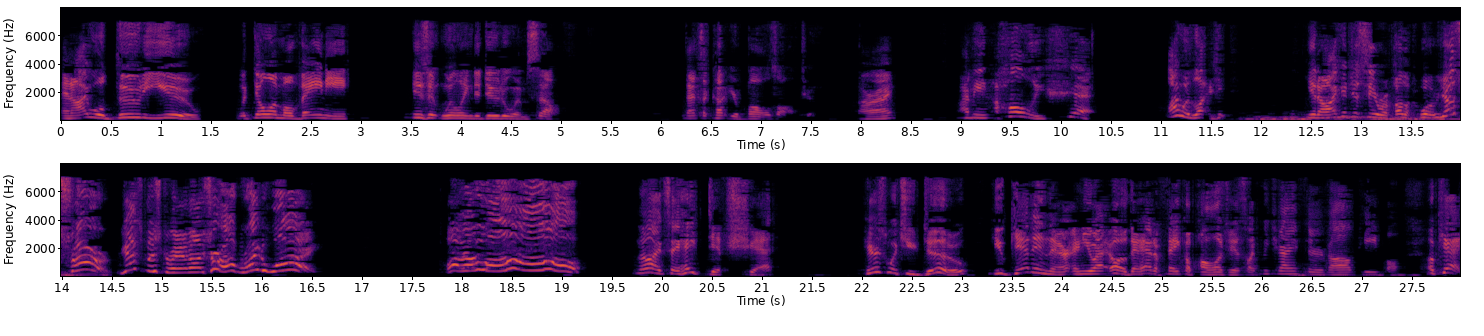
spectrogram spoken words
And I will do to you what Dylan Mulvaney isn't willing to do to himself. That's a cut your balls off joke. All right? I mean, holy shit. I would like, you know, I could just see a Republican. Well, yes, sir. Yes, Mr. Anna, sure, I'll right away. Oh, oh, oh. No, I'd say, hey, dipshit. Here's what you do. You get in there and you, oh, they had a fake apology. It's like, we try and serve all people. Okay.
